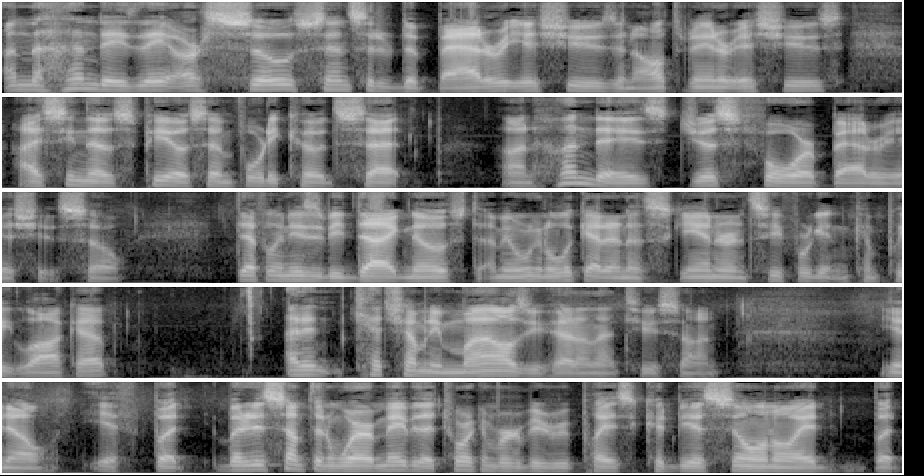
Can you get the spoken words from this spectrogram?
On the Hyundais, they are so sensitive to battery issues and alternator issues. I've seen those P0740 codes set on Hyundais just for battery issues. So definitely needs to be diagnosed. I mean, we're going to look at it in a scanner and see if we're getting complete lockup. I didn't catch how many miles you had on that Tucson you know, if but but it is something where maybe the torque converter be replaced. It could be a solenoid, but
